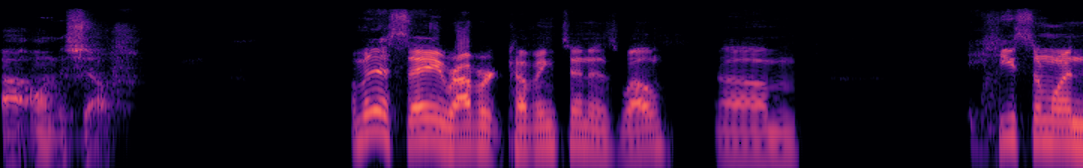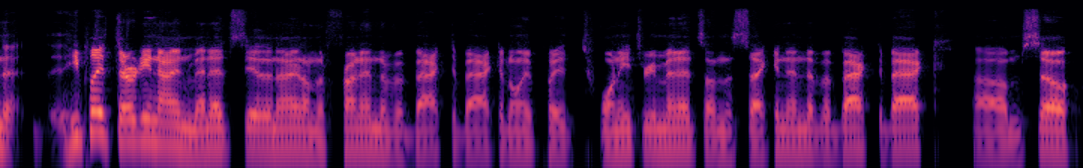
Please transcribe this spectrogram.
uh, on the shelf. I'm going to say Robert Covington as well. Um, he's someone that he played 39 minutes the other night on the front end of a back to back and only played 23 minutes on the second end of a back to back. So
